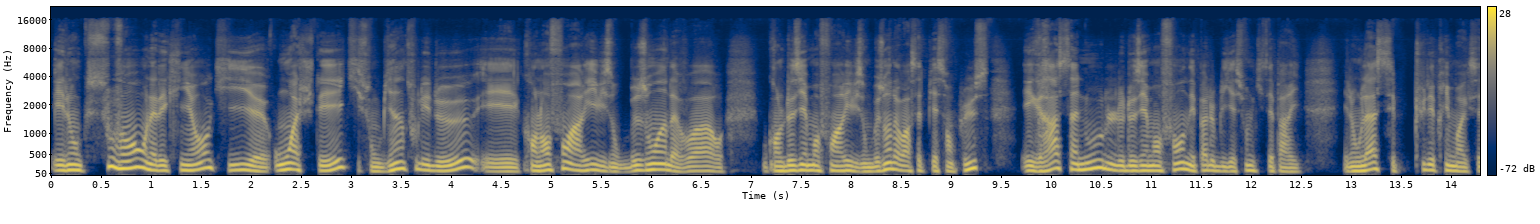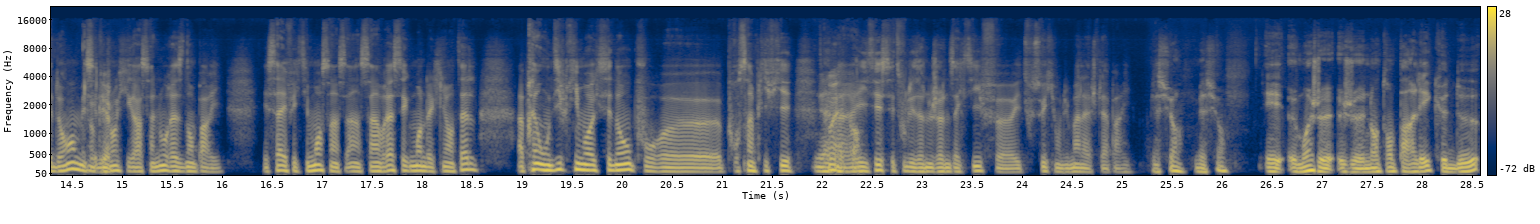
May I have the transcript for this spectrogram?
Et donc souvent, on a des clients qui euh, ont acheté, qui sont bien tous les deux, et quand l'enfant arrive, ils ont besoin d'avoir, ou quand le deuxième enfant arrive, ils ont besoin d'avoir cette pièce en plus. Et grâce à nous, le deuxième enfant n'est pas l'obligation de quitter Paris. Et donc là, c'est plus des primo-accédants, mais c'est Ok. des gens qui, grâce à nous, restent dans Paris. Et ça, effectivement, c'est un, vrai segment de la clientèle. Après, on dit primo-accédants pour euh, pour simplifier. Ouais, la d'accord. réalité, c'est tous les jeunes actifs euh, et tous ceux qui ont du mal à acheter à Paris. Bien sûr, bien sûr. Et euh, moi, je, je n'entends parler que de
